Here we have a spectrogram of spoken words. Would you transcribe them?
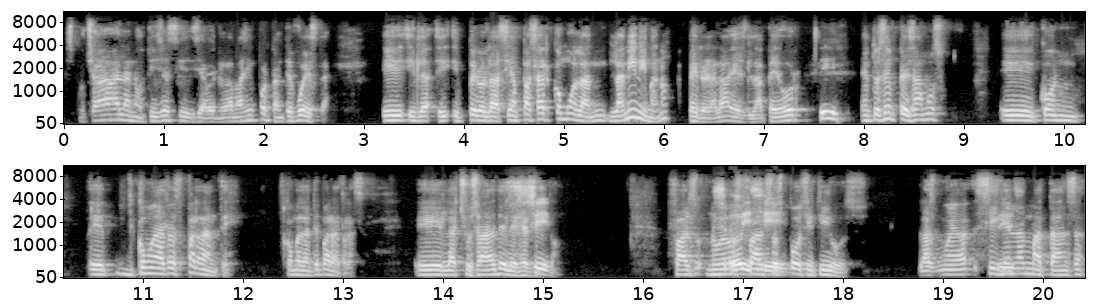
escuchaba las noticias y decía, bueno, la más importante fue esta. Y, pero la hacían pasar como la, la, mínima, ¿no? Pero era la, es la peor. Sí. Entonces empezamos eh, con, eh, como de atrás para adelante, como adelante para atrás. Eh, las chuzadas del ejército. Falso, nuevos falsos positivos. Las nuevas, siguen las matanzas,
